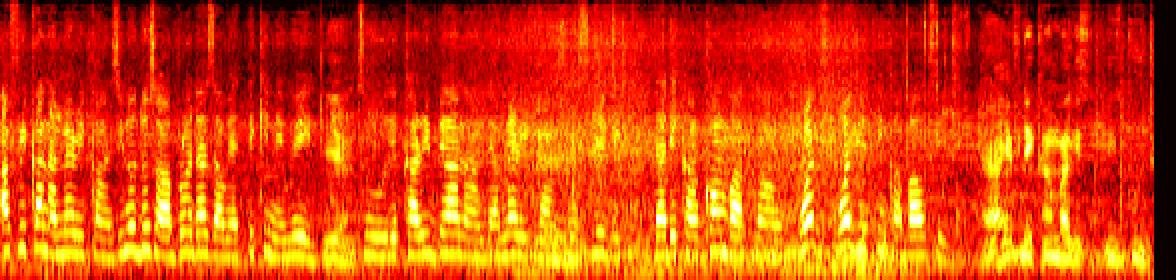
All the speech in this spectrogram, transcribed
African Americans, you know, those are our brothers that were taken away Yeah. to the Caribbean and the Americans in slavery, that they can come back now. What What do you think about it? Uh, if they come back, it's, it's good.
